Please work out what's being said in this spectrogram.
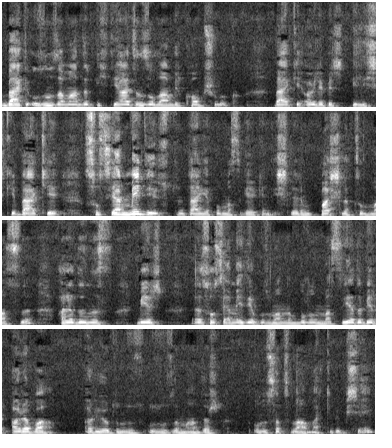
Belki uzun zamandır ihtiyacınız olan bir komşuluk. Belki öyle bir ilişki. Belki sosyal medya üstünden yapılması gereken işlerin başlatılması. Aradığınız bir e, sosyal medya uzmanının bulunması ya da bir araba arıyordunuz uzun zamandır onu satın almak gibi bir şey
